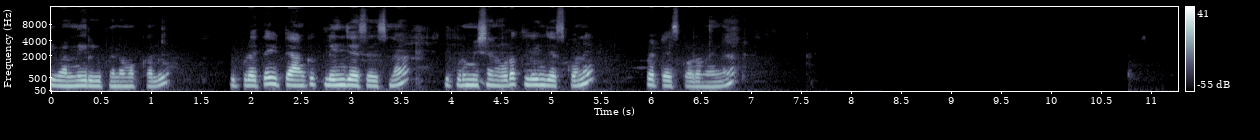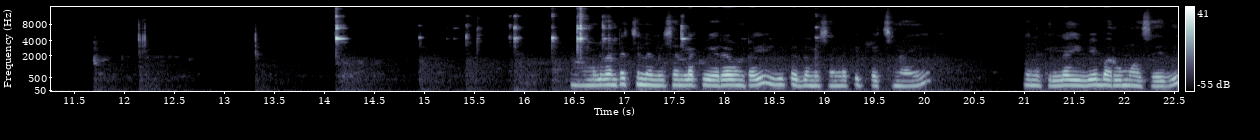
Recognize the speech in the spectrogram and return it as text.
ఇవన్నీ ఇరిగిపోయిన మొక్కలు. ఇప్పుడైతే ఈ ట్యాంక్ క్లీన్ చేసేసిన. ఇప్పుడు మిషన్ కూడా క్లీన్ చేసుకొని పెట్టేసుకోవడమేనా? మామూలుగా అంటే చిన్న మిషన్లకు వేరే ఉంటాయి. ఇవి పెద్ద మిషన్లకు ఇట్లా వచ్చినాయి దీనికి ఇలా ఇవే బరువు మోసేది.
